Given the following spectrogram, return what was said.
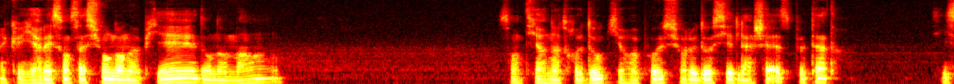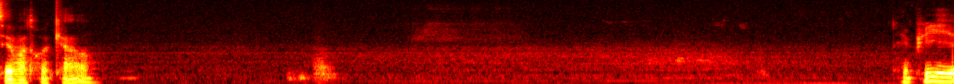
Accueillir les sensations dans nos pieds, dans nos mains, Sentir notre dos qui repose sur le dossier de la chaise, peut-être, si c'est votre cas. Et puis,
